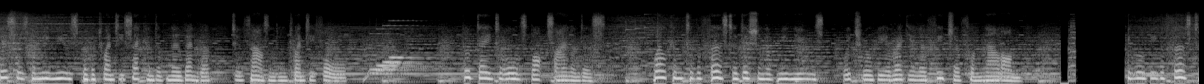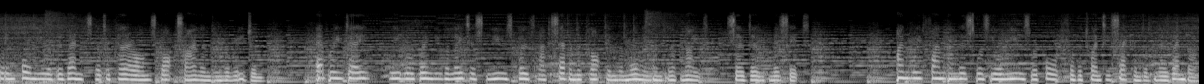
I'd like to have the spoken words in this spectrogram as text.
This is the Mii News for the 22nd of November, 2024. Good day to all Spox Islanders. Welcome to the first edition of Mii News, which will be a regular feature from now on. We will be the first to inform you of events that occur on Spox Island and the region. Every day, we will bring you the latest news both at 7 o'clock in the morning and at night, so don't miss it. I'm Refan and this was your news report for the 22nd of November.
